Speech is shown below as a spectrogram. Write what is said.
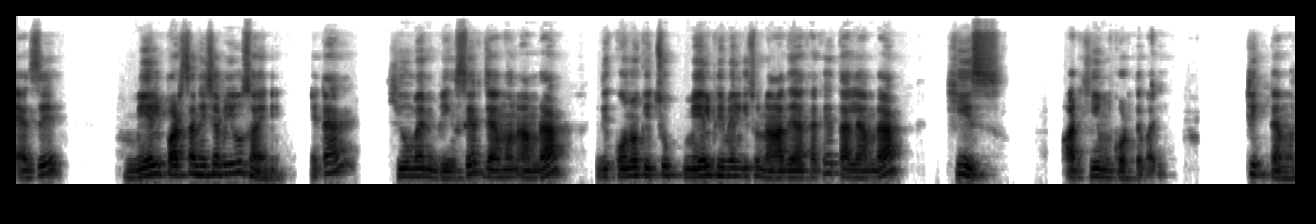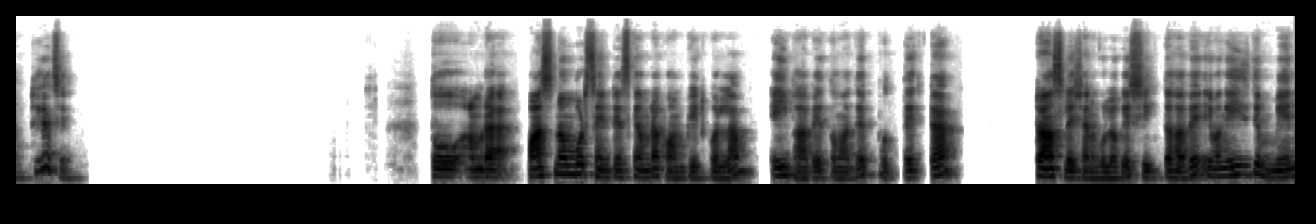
as a male person হিসেবে ইউজ হয়নি। এটা হিউম্যান বিংসের যেমন আমরা যদি কোনো কিছু মেল ফিমেল কিছু না দেয়া থাকে, তাহলে আমরা হিস আর হিম করতে পারি। ঠিক তেমন, ঠিক আছে? তো আমরা পাঁচ নম্বর সেন্টেন্সকে আমরা কমপ্লিট করলাম। এইভাবে তোমাদের প্রত্যেকটা ট্রান্সলেশনগুলোকে শিখতে হবে এবং এই যে মেন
